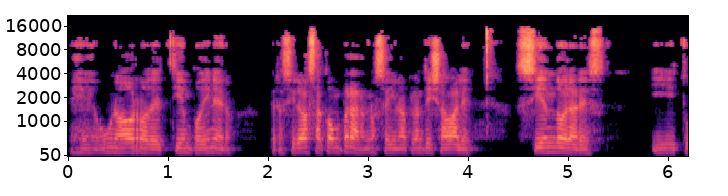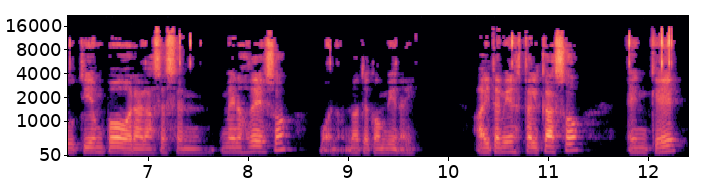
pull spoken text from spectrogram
eh, un ahorro de tiempo, dinero. Pero si la vas a comprar, no sé, una plantilla vale 100 dólares y tu tiempo ahora la haces en menos de eso, bueno, no te conviene ahí. Ahí también está el caso en que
